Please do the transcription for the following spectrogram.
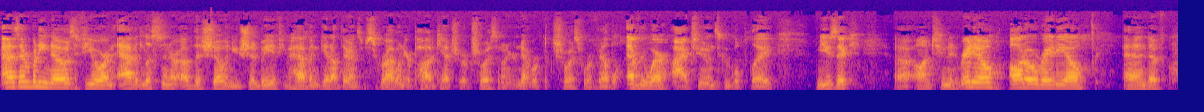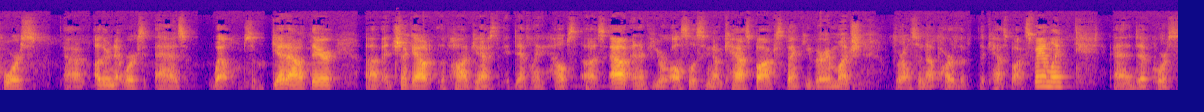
as everybody knows, if you are an avid listener of this show, and you should be, if you haven't, get out there and subscribe on your podcatcher of choice and on your network of choice. We're available everywhere iTunes, Google Play, Music, uh, on TuneIn Radio, Auto Radio, and of course, uh, other networks as well. So, get out there. Um, and check out the podcast. It definitely helps us out. And if you're also listening on Castbox, thank you very much. We're also now part of the, the Castbox family. And of course,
